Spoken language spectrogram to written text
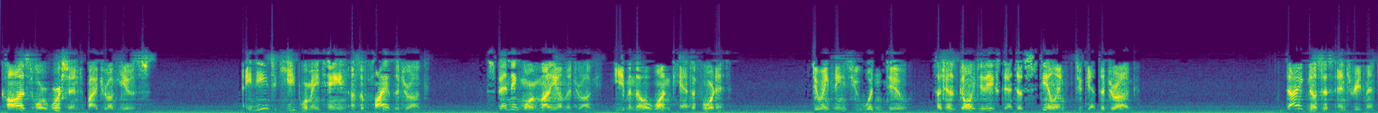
caused or worsened by drug use, a need to keep or maintain a supply of the drug, spending more money on the drug even though one can't afford it, doing things you wouldn't do such as going to the extent of stealing to get the drug. Diagnosis and treatment.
